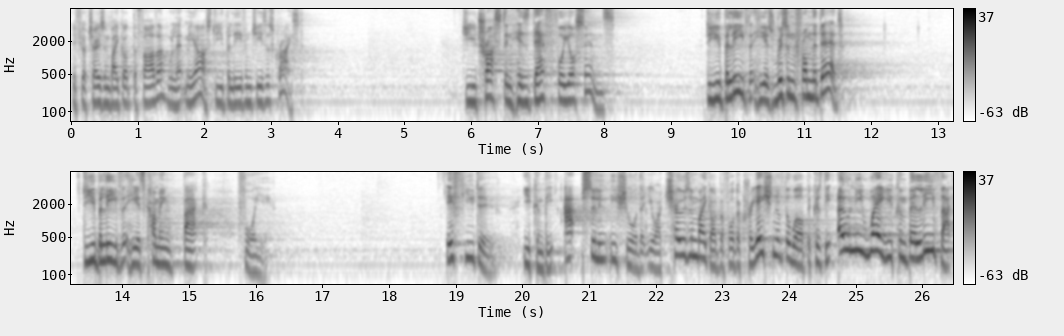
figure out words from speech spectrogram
if you're chosen by God the Father? Well, let me ask do you believe in Jesus Christ? Do you trust in his death for your sins? Do you believe that he is risen from the dead? Do you believe that he is coming back for you? If you do, you can be absolutely sure that you are chosen by God before the creation of the world because the only way you can believe that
